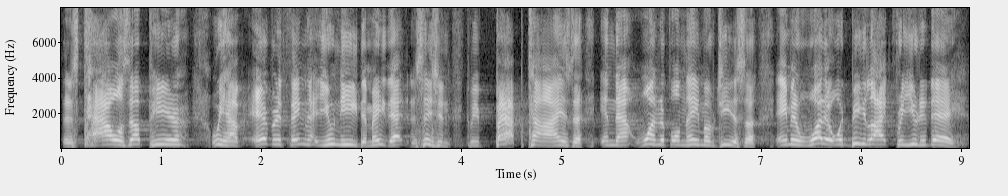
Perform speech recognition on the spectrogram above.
there's towels up here. We have everything that you need to make that decision to be baptized in that wonderful name of Jesus. amen. What it would be like for you today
